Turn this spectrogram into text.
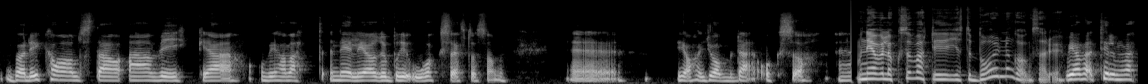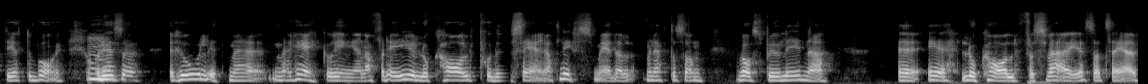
både i Karlstad och Arvika och vi har varit en del i Örebro också eftersom eh, jag har jobb där också. Eh, Men ni har väl också varit i Göteborg någon gång sa du? vi har till och med varit i Göteborg och det är så roligt med, med rekoringarna för det är ju lokalproducerat livsmedel men eftersom vår spirulina är lokal för Sverige så att säga.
